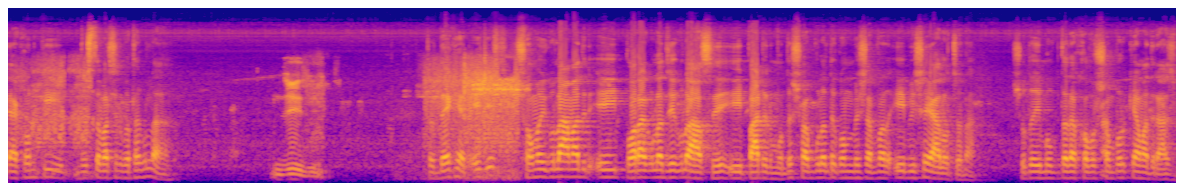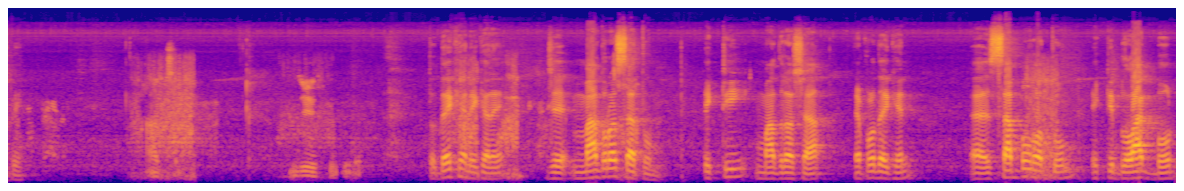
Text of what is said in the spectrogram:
এখন কি বুঝতে পারছেন কথাগুলা? জি জি। তো দেখেন এই যে সময়গুলো আমাদের এই পড়াগুলো যেগুলো আছে এই পাঠের মধ্যে সবগুলোতে কম বেশি আপনার এই বিষয়ে আলোচনা। শুধু এই মুক্তাদা খবর সম্পর্কে আমাদের আসবে। আচ্ছা। জি। তো দেখেন এখানে যে মাদ্রাসাতুন একটি মাদ্রাসা এরপর দেখেন সাব্বরতুন একটি ব্ল্যাকবোর্ড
